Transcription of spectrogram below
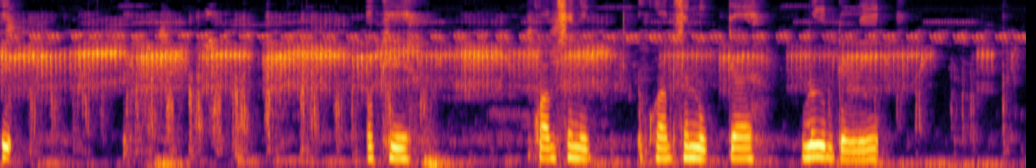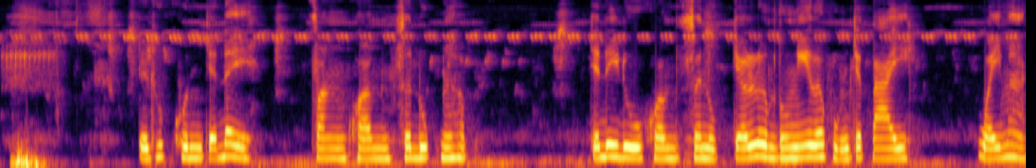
โอเค ความสนุก ความสนุกจะเริ่มตรงนี้ เดี๋ยวทุกคนจะได้ฟังความสนุกนะครับ จะได้ดูความสนุกจะเริ่มตรงนี้แล้วผมจะตายไวมาก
